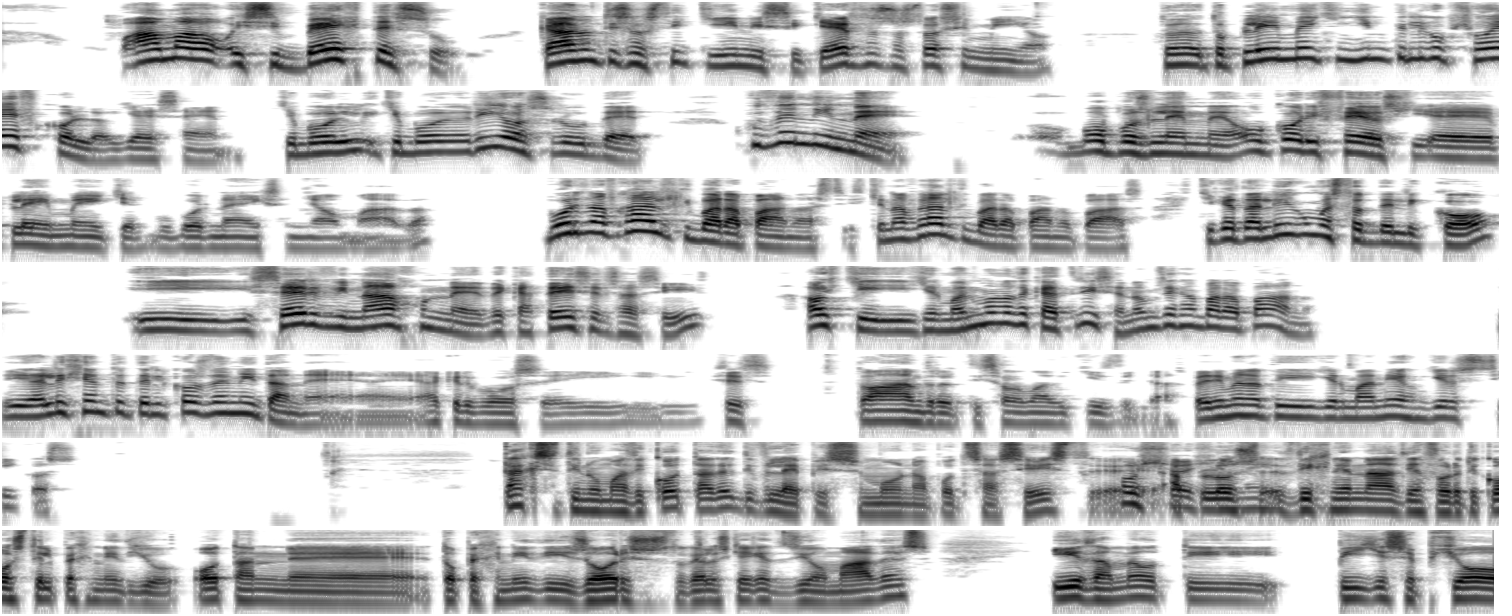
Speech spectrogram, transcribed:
άμα οι συμπαίχτες σου κάνουν τη σωστή κίνηση και έρθουν στο σωστό σημείο, το, το playmaking γίνεται λίγο πιο εύκολο για εσένα. Και μπορεί, και μπορεί ο Σρούντερ, που δεν είναι όπως λέμε ο κορυφαίος ε, playmaker που μπορεί να έχεις σε μια ομάδα, μπορεί να βγάλει την παραπάνω αστής και να βγάλει την παραπάνω πάσα. Και καταλήγουμε στον τελικό οι Σέρβοι να έχουν 14 assist, όχι και οι Γερμανοί μόνο 13, ενώ είχαν παραπάνω. Η αλήθεια είναι ότι τελικώ δεν ήταν ε, ακριβώς ε, το άνδρο της ομαδικής δουλειάς. Περίμενα ότι οι Γερμανοί έχουν γύρω στις 20. Εντάξει, την ομαδικότητα δεν τη βλέπεις μόνο από τις assist. Όχι, Απλώς όχι, δείχνει ένα διαφορετικό στυλ παιχνιδιού. Όταν ε, το παιχνίδι ζόρισε στο τέλος και για τις δύο ομάδες, είδαμε ότι πήγε σε πιο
